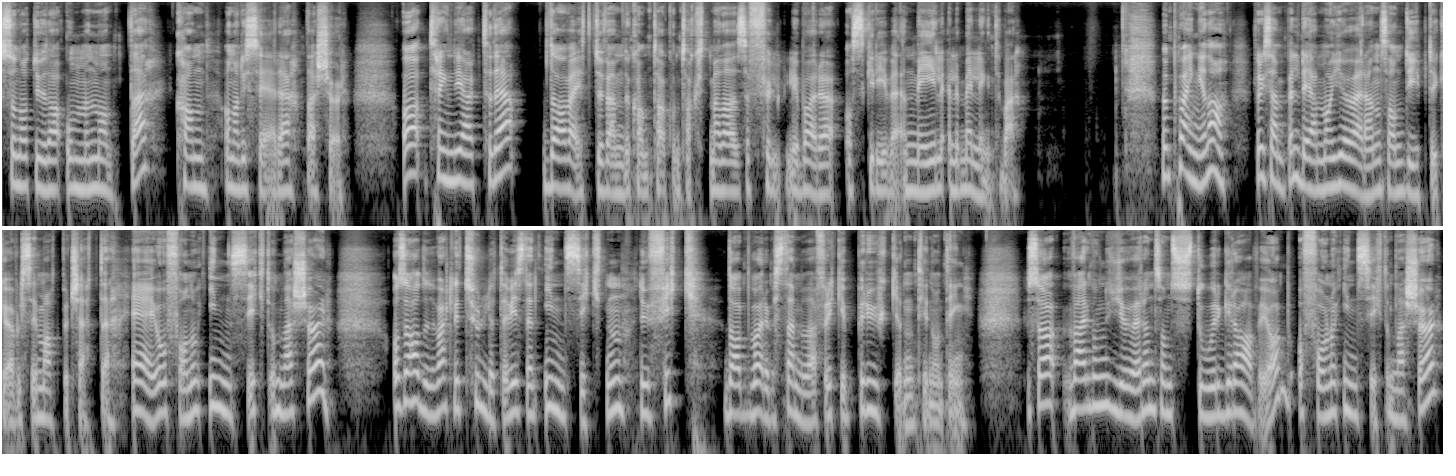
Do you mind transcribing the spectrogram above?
sånn at du da om en måned kan analysere deg sjøl. Og trenger du hjelp til det, da vet du hvem du kan ta kontakt med. Da er det selvfølgelig bare å skrive en mail eller melding til meg. Men poenget da, for det med å gjøre en sånn dypdykkøvelse i matbudsjettet, er jo å få noe innsikt om deg sjøl. Og så hadde det vært litt tullete hvis den innsikten du fikk, da bare bestemmer deg for ikke å bruke den til noen ting. Så hver gang du gjør en sånn stor gravejobb og får noe innsikt om deg sjøl,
